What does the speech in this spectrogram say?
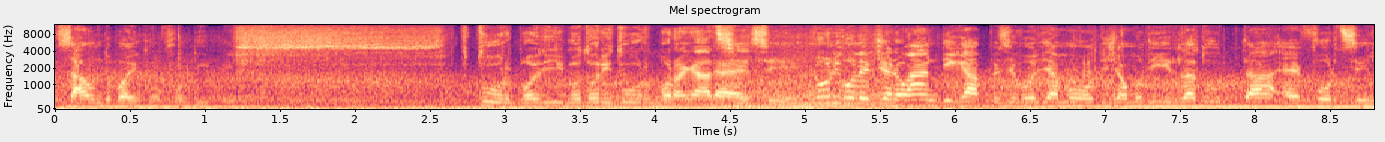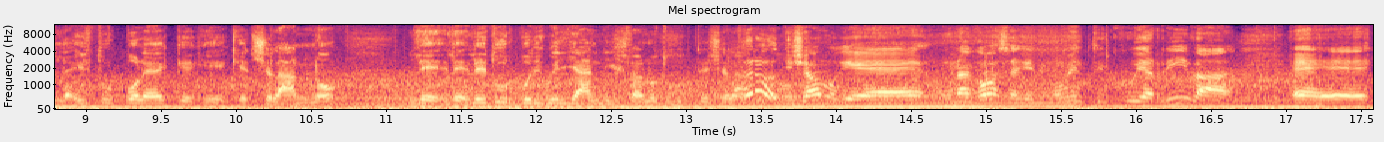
Sound poi inconfondibile. Turbo di motori turbo, ragazzi. Eh sì. L'unico leggero handicap, se vogliamo diciamo dirla tutta, è forse il, il turbo lag che, che ce l'hanno. Le, le- le turbo di quegli anni ce l'hanno tutte, ce l'hanno. Però diciamo che è una cosa che nel momento in cui arriva è,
